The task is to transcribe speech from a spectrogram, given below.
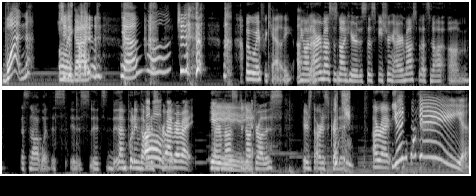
one. Oh she my God. Yeah. She, wait, wait for Callie. Hang on, Okay. Ironmouse is not here. This says featuring Ironmouse, but that's not um that's not what this is. It's I'm putting the artist Oh, credit. right, right, right. Yeah, Iron yeah, Mouse yeah, did yeah, not draw this. Here's the artist credit. All right. Yunisaki!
